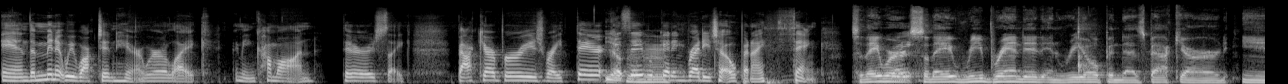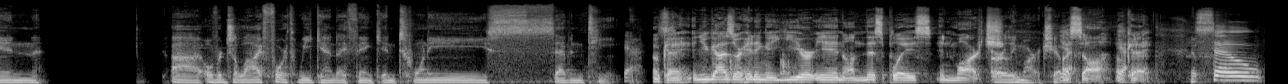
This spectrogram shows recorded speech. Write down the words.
And the minute we walked in here, we were like, I mean, come on. There's like backyard breweries right there because Yep. they were mm-hmm. getting ready to open, I think. So they were Right. so they rebranded and reopened as Backyard in uh, over July 4th weekend, I think, in 2017. Yeah. Okay, and you guys are hitting a year in on this place in March. Early March. Yep. I saw. Yeah. Okay. So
